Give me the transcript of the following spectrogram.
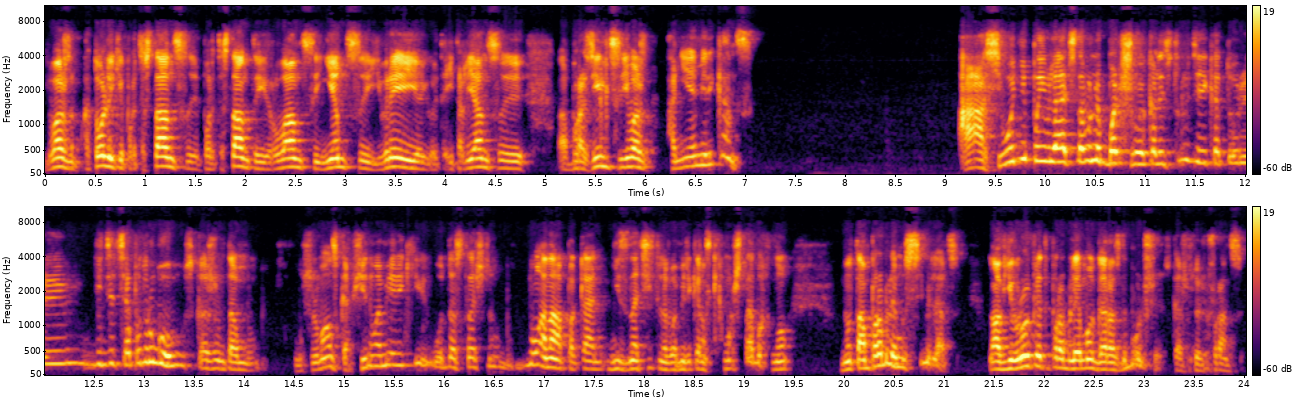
Неважно, католики, протестанты, протестанты, ирландцы, немцы, евреи, итальянцы, а, бразильцы, неважно. Они американцы. А сегодня появляется довольно большое количество людей, которые видят себя по-другому. Скажем, там мусульманская община в Америке вот достаточно, ну, она пока незначительна в американских масштабах, но, но там проблемы с ассимиляцией. Ну, а в Европе эта проблема гораздо больше, скажем, в той же Франции.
